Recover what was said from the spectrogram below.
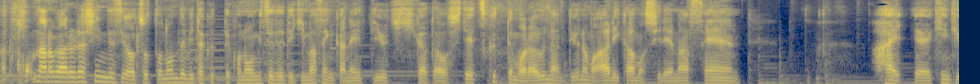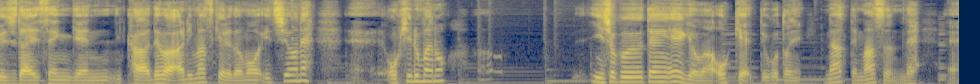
あのこんなのがあるらしいんですよ。ちょっと飲んでみたくってこのお店でできませんかねっていう聞き方をして作ってもらうなんていうのもありかもしれません。はい、えー、緊急事態宣言下ではありますけれども、一応ね、えー、お昼間の飲食店営業は OK ということになってますんで、え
